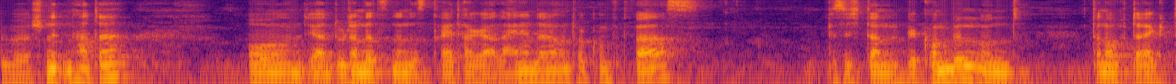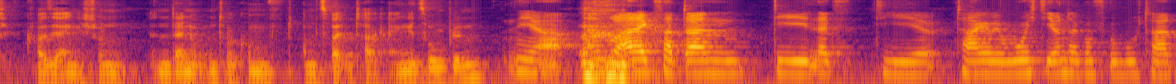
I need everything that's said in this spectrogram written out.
überschnitten hatte. Und ja, du dann letzten Endes drei Tage alleine in deiner Unterkunft warst, bis ich dann gekommen bin und dann auch direkt quasi eigentlich schon in deine Unterkunft am zweiten Tag eingezogen bin. Ja, also Alex hat dann die letzten die Tage, wo ich die Unterkunft gebucht habe,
